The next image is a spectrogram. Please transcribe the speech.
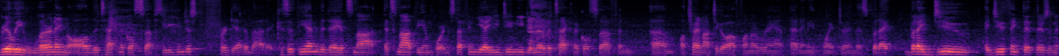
really learning all of the technical stuff so you can just forget about it. Because at the end of the day, it's not it's not the important stuff. And yeah, you do need to know the technical stuff. And um, I'll try not to go off on a rant at any point during this, but I but I do I do think that there's an,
